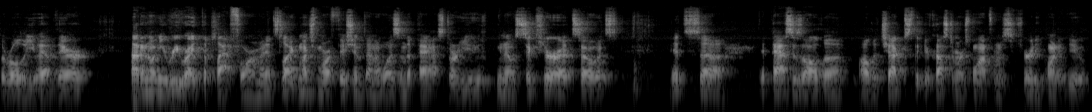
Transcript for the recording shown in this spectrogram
the role that you have there. I don't know, and you rewrite the platform and it's like much more efficient than it was in the past, or you, you know, secure it so it's, it's, uh, it passes all the all the checks that your customers want from a security point of view.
